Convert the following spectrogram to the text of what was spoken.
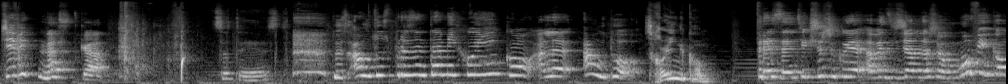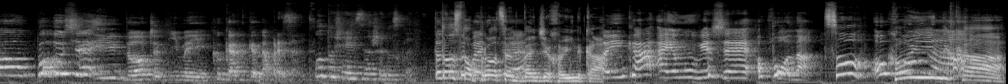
Dziewiętnastka. Co to jest? To jest auto z prezentami i choinką, ale auto. Z choinką. Prezencik się szykuje, a więc wziąłem naszą mufinką, Bobusię i doczepimy jej kokardkę na prezent. Butusia jest z naszego sklepu. To co 100% będzie choinka. Choinka, a ja mówię, że opona. Co? Opona. Choinka!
